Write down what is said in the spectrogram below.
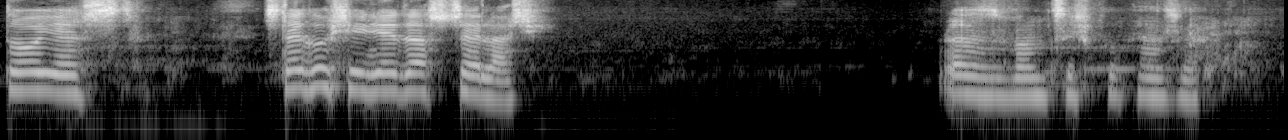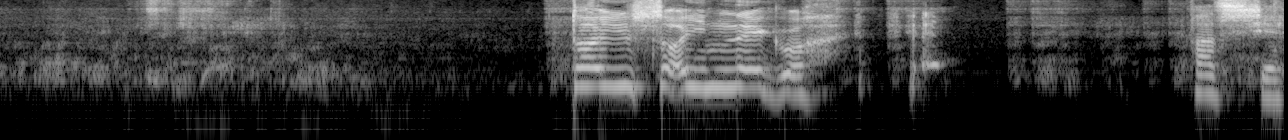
To jest... Z tego się nie da strzelać. Raz wam coś pokażę. To już co innego. Patrzcie.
